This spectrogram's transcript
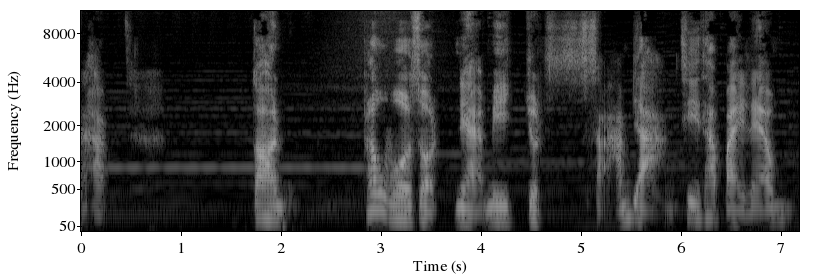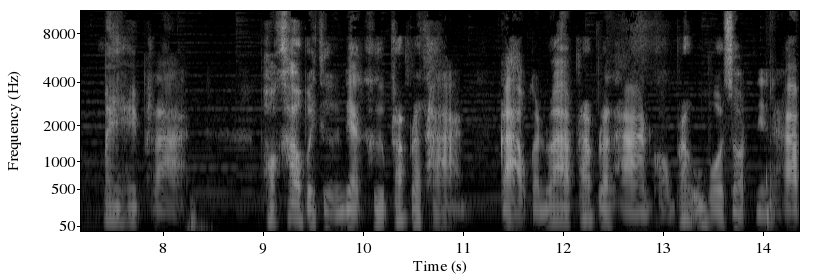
นะครับ ตอน พระอุโบสถเนี่ยมีจุดสามอย่างที่ถ้าไปแล้วไม่ให้พลาด พอเข้าไปถึงเนี่ยคือพระประธาน กล่าวกันว่าพระประธานของพระอุโบสถเนี่ยนะครับ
